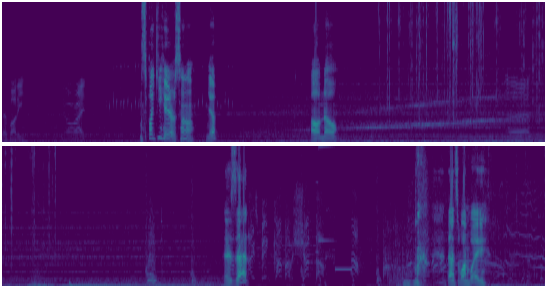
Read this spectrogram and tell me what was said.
there, buddy. You'll be alright. Spiky hairs, huh? Yep. Oh no. Uh, Is that? Nice big cup of shut the f- up!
